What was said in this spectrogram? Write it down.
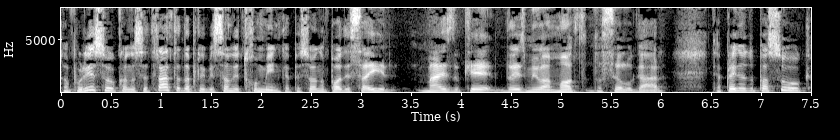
Então, por isso, quando se trata da proibição de Trumin, que a pessoa não pode sair mais do que dois mil amot do seu lugar, que aprende do Pasuk,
